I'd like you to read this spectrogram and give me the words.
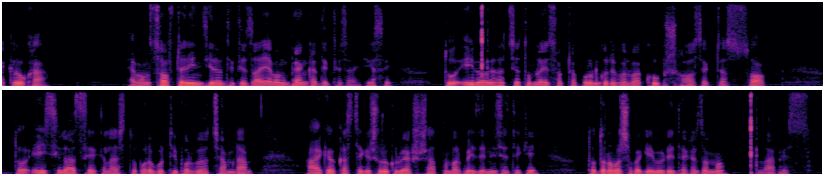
একরোখা এবং সফটওয়্যার ইঞ্জিনিয়ার দেখতে চায় এবং ব্যাংকার দেখতে চাই ঠিক আছে? তো এইভাবে হচ্ছে তোমরা এই শখটা পূরণ করে ফেলবা। খুব সহজ একটা শখ। তো এই ছিল আজকের ক্লাস। তো পরবর্তী পর্বে হচ্ছে আমরা একক কাছ থেকে শুরু করব একশো সাত নম্বর পেজের নিচে থেকে। তো ধন্যবাদ সবাইকে এই ভিডিও দেখার জন্য। আল্লাহ হাফেজ।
